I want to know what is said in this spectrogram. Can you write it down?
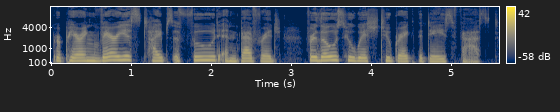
preparing various types of food and beverage for those who wish to break the day's fast.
